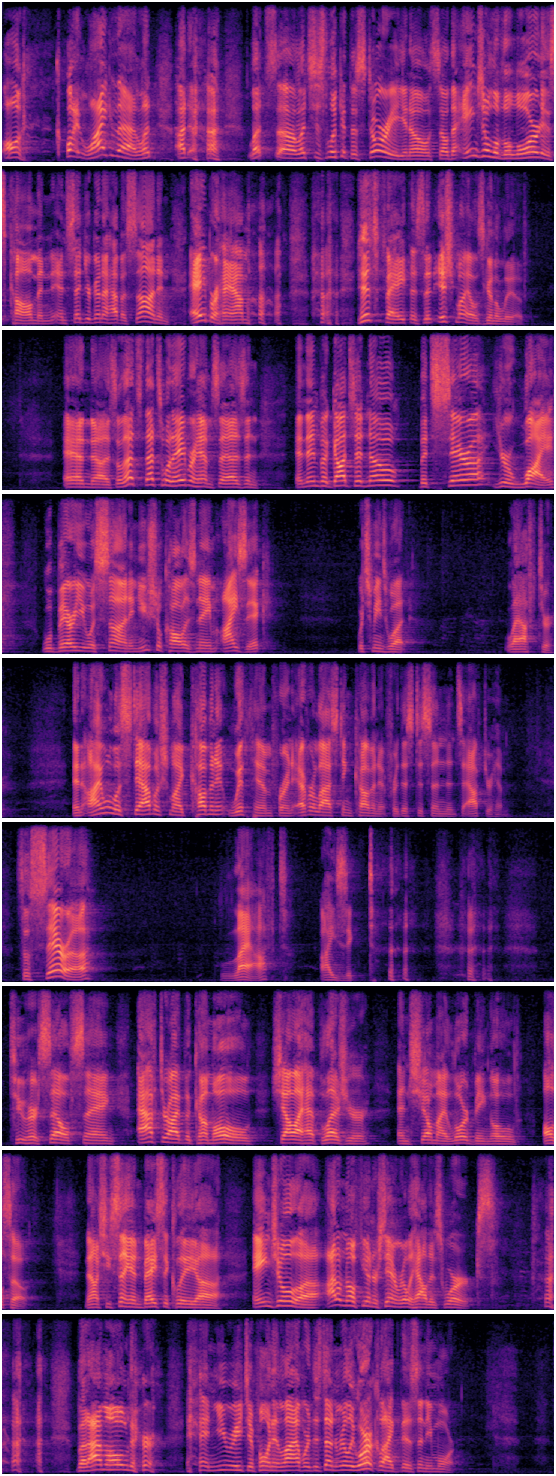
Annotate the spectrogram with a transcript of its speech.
all quite like that. Let, I, let's, uh, let's just look at the story, you know. So the angel of the Lord has come and, and said, You're going to have a son. And Abraham, his faith is that Ishmael is going to live. And uh, so that's, that's what Abraham says. And, and then, but God said, No, but Sarah, your wife, will bear you a son, and you shall call his name Isaac, which means what? Laughter. And I will establish my covenant with him for an everlasting covenant for this descendants after him. So Sarah laughed, Isaac, to herself, saying, After I've become old, shall I have pleasure, and shall my Lord being old also. Now she's saying basically, uh, Angel, uh, I don't know if you understand really how this works. but I'm older, and you reach a point in life where this doesn't really work like this anymore.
